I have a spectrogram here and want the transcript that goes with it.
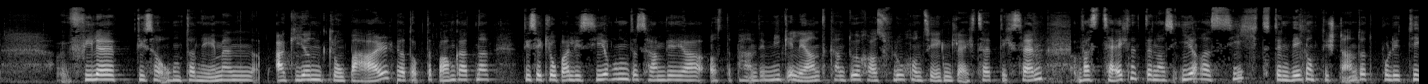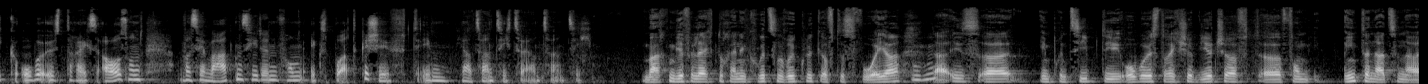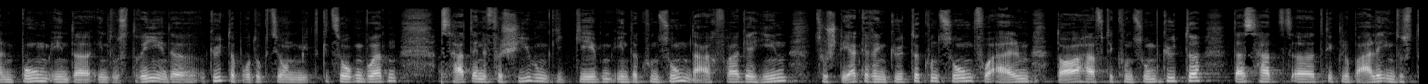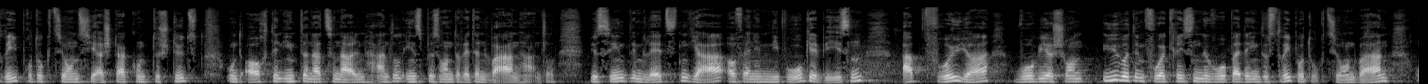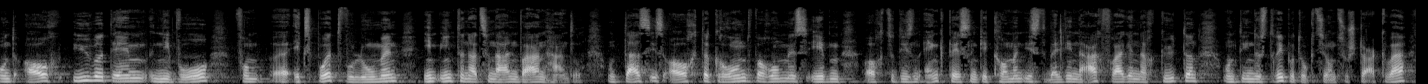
Viele dieser Unternehmen agieren global. Herr Dr. Baumgartner, diese Globalisierung, das haben wir ja aus der Pandemie gelernt, kann durchaus Fluch und Segen gleichzeitig sein. Was zeichnet denn aus Ihrer Sicht den Weg und die Standortpolitik Oberösterreichs aus und was erwarten Sie denn vom Exportgeschäft im Jahr 2022? Machen wir vielleicht noch einen kurzen Rückblick auf das Vorjahr. Mhm. Da ist äh, im Prinzip die oberösterreichische Wirtschaft äh, vom internationalen Boom in der Industrie, in der Güterproduktion mitgezogen worden. Es hat eine Verschiebung gegeben in der Konsumnachfrage hin zu stärkeren Güterkonsum, vor allem dauerhafte Konsumgüter. Das hat äh, die globale Industrieproduktion sehr stark unterstützt und auch den internationalen Handel, insbesondere den Warenhandel. Wir sind im letzten Jahr auf einem Niveau gewesen, ab Frühjahr, wo wir schon über dem Vorkrisenniveau bei der Industrieproduktion waren und auch über dem Niveau vom äh, Exportvolumen im internationalen Warenhandel. Und das ist auch der Grund, warum es eben auch zu diesen Engpässen gekommen ist, weil die Nachfrage nach Gütern und die Industrieproduktion zu stark war.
